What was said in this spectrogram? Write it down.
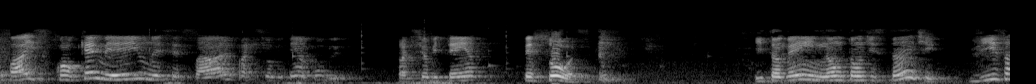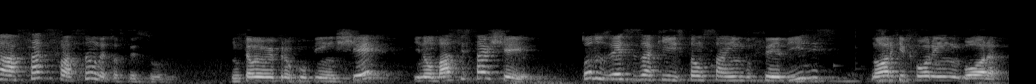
faz qualquer meio necessário para que se obtenha público, para que se obtenha pessoas. E também, não tão distante, visa a satisfação dessas pessoas. Então eu me preocupo em encher e não basta estar cheio. Todos esses aqui estão saindo felizes na hora que forem embora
